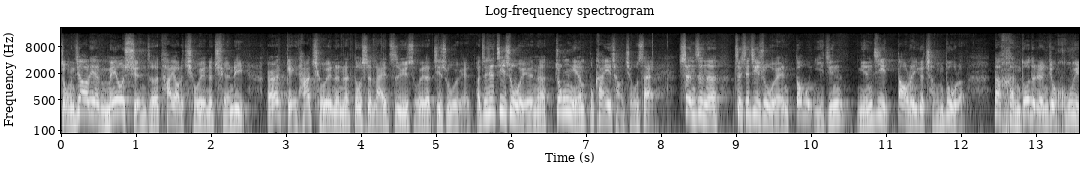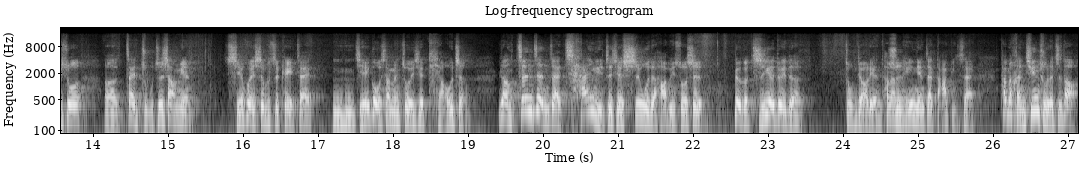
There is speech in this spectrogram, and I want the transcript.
总教练没有选择他要的球员的权利，而给他球员的呢，都是来自于所谓的技术委员。而这些技术委员呢，中年不看一场球赛，甚至呢，这些技术委员都已经年纪到了一个程度了。那很多的人就呼吁说，呃，在组织上面，协会是不是可以在结构上面做一些调整？让真正在参与这些事务的，好比说是各个职业队的总教练，他们每一年在打比赛，他们很清楚的知道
